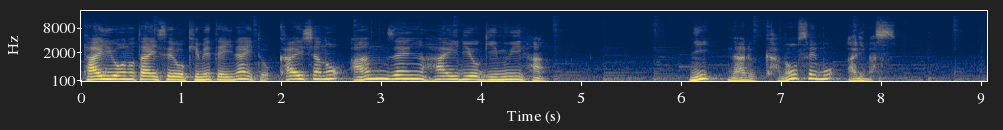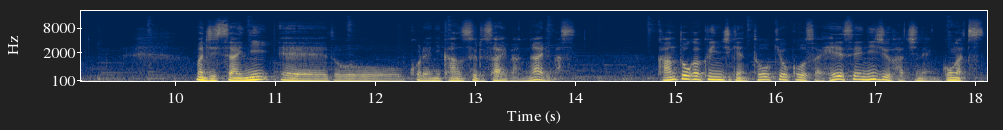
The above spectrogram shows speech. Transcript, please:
対応の体制を決めていないと会社の安全配慮義務違反になる可能性もあります。まあ、実際に、えーと、これに関する裁判があります。関東学院事件東京高裁平成28年5月。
